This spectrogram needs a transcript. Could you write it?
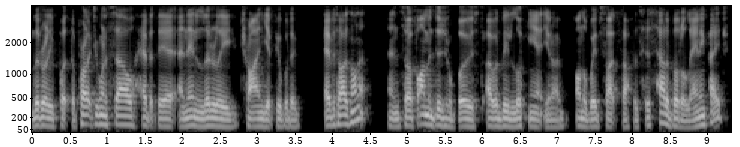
literally put the product you want to sell, have it there, and then literally try and get people to advertise on it. And so if I'm a digital boost, I would be looking at, you know, on the website stuff is just how to build a landing page.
